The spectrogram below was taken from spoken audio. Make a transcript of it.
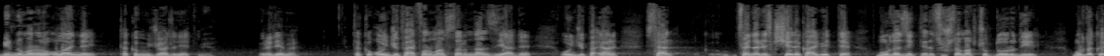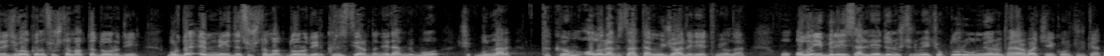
bir numaralı olay ne? Takım mücadele etmiyor. Öyle değil mi? Takım oyuncu performanslarından ziyade oyuncu per- yani sen Fener Eskişehir'de kaybetti. Burada Zikler'i suçlamak çok doğru değil. Burada kaleci Volkan'ı suçlamak da doğru değil. Burada Emre'yi de suçlamak doğru değil. Cristiano'da. Neden? Bu bunlar takım olarak zaten mücadele etmiyorlar. O, olayı bireyselliğe dönüştürmeyi çok doğru bulmuyorum Fenerbahçe'yi konuşurken.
